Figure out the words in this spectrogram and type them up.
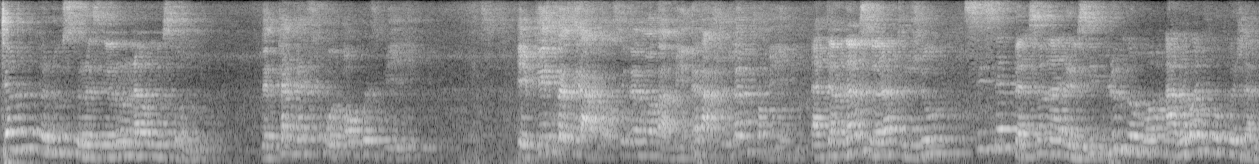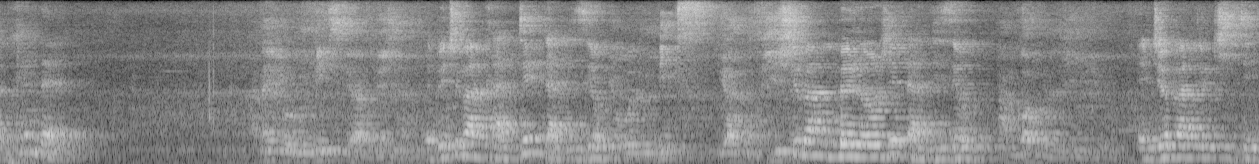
tant que nous resterons là où nous sommes, the tendency will always be if this person has succeeded more than me, then I should learn from him. la tendance sera toujours si cette personne a réussi plus que moi, alors il faut que j'apprenne d'elle. And then you mix your vision. Et puis tu vas rater ta vision. You will mix your Tu vision, vas mélanger ta vision and God will leave you. et Dieu va te quitter.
